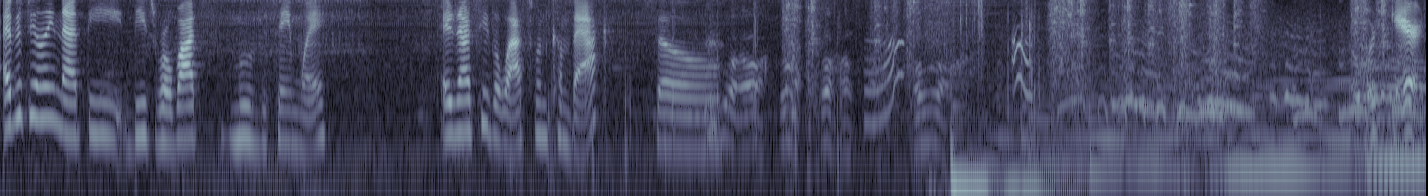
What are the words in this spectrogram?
I have a feeling that the these robots move the same way. I did not see the last one come back, so... We're scared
